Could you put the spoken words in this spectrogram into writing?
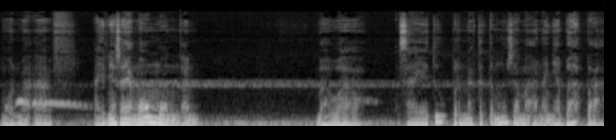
Mohon maaf. Akhirnya saya ngomong kan Bahwa Saya itu pernah ketemu sama anaknya bapak.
